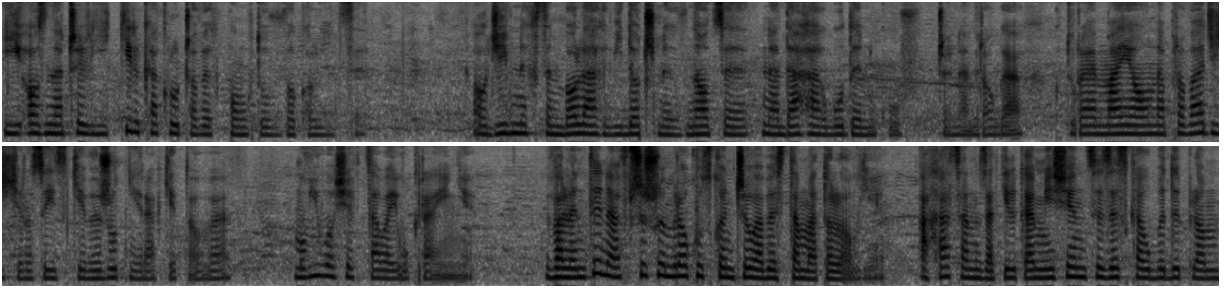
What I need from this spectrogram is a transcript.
i oznaczyli kilka kluczowych punktów w okolicy. O dziwnych symbolach widocznych w nocy na dachach budynków czy na drogach, które mają naprowadzić rosyjskie wyrzutnie rakietowe, mówiło się w całej Ukrainie. Walentyna w przyszłym roku skończyłaby stomatologię, a Hasan za kilka miesięcy zyskałby dyplom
